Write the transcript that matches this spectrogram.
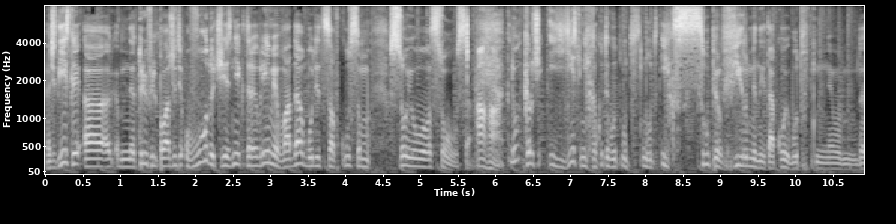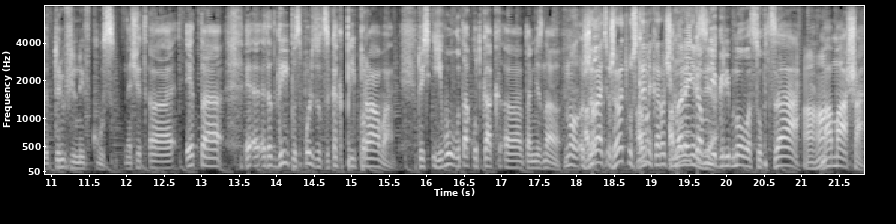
Значит, если а, м, трюфель положить в воду, через некоторое время вода будет со вкусом соевого соуса. Ага. Ну, короче, и есть у них какой-то вот, вот, вот их супер фирменный такой вот да, трюфельный вкус. Значит, а, это, э, этот гриб используется как приправа. То есть его вот так вот, как, а, там, не знаю... Ну, жрать- ну- жрать кусками, ну- короче а говоря, нельзя. мне грибного супца, Ага. мамаша.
